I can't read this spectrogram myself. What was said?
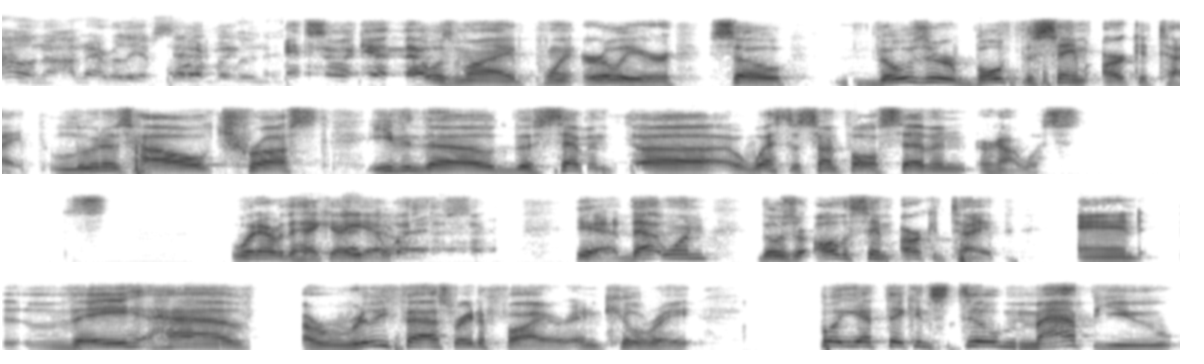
I don't know. I'm not really upset at the Luna. And so again, that was my point earlier. So those are both the same archetype. Luna's Howl, Trust, even though the seventh uh West of Sunfall seven or not West whatever the heck yeah, yeah, West of yeah, that one, those are all the same archetype. And they have a really fast rate of fire and kill rate, but yet they can still map you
